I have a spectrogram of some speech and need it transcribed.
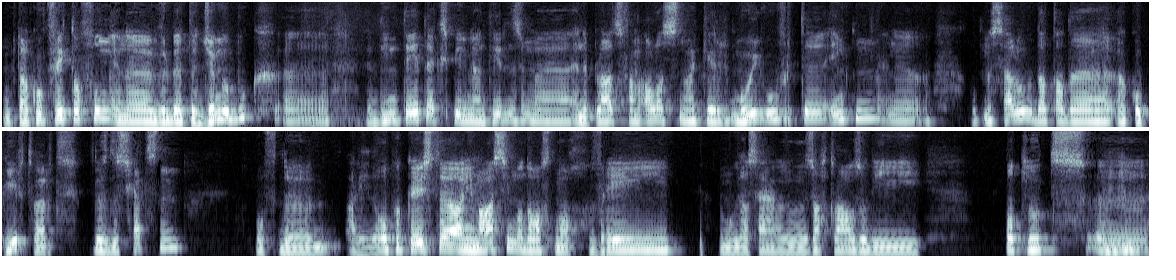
Wat ik ook vrij tof vond, in eh, bijvoorbeeld de Jungle Book, eh, in die tijd experimenteerden ze met, in de plaats van alles nog een keer mooi over te inken in, eh, op een cello, dat dat gekopieerd werd. Dus de schetsen, of de, allee, de opgekuiste animatie, maar dat was nog vrij, hoe moet ik dat zeggen, zo, zag wel zo die potloodvoering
